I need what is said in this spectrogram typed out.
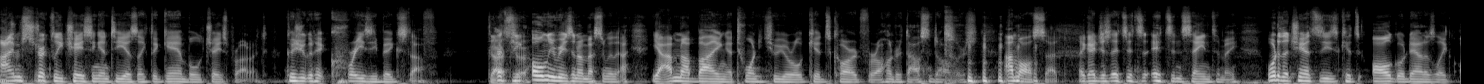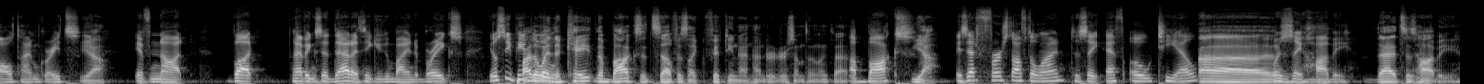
I'm strictly chasing NT as like the gamble chase product because you can hit crazy big stuff. That's the only reason I'm messing with it. Yeah, I'm not buying a 22 year old kid's card for hundred thousand dollars. I'm all set. Like I just, it's it's it's insane to me. What are the chances these kids all go down as like all time greats? Yeah. If not, but having said that, I think you can buy into breaks. You'll see people. By the way, who- the K, the box itself is like fifty nine hundred or something like that. a box. yeah, Is that first off the line to say F O T L uh, or does it say hobby? that's his hobby.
